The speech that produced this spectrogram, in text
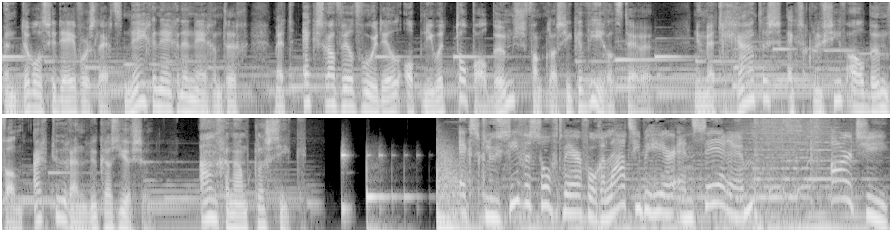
Een dubbel cd voor slechts 9,99... met extra veel voordeel op nieuwe topalbums van klassieke wereldsterren. Nu met gratis exclusief album van Arthur en Lucas Jussen. Aangenaam Klassiek. Exclusieve software voor relatiebeheer en CRM. Archie.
